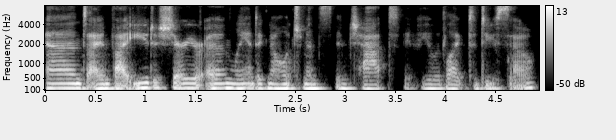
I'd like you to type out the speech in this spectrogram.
And I invite you to share your own land acknowledgements in chat if you would like to do so.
